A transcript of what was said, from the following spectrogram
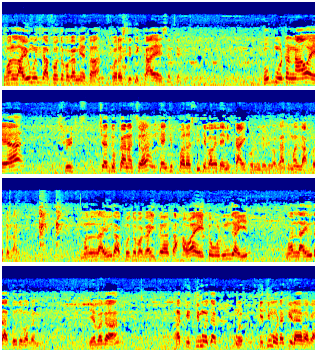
तुम्हाला लाईव्हमध्ये दाखवतो बघा मी आता परिस्थिती काय आहे सध्या. खूप मोठं नाव आहे या स्वीटच्या दुकानाचं आणि त्यांची परिस्थिती बघा त्यांनी काय करून ठेवली बघा. तुम्हाला दाखवतो लाईव्ह तुम्हाला लाईव्ह दाखवतो बघा. इथं आता हवा आहे तो उडून जाईल. तुम्हाला लाईव्ह दाखवतो बघा मी. हे बघा हा किती मोठा किती मोठा किडा आहे बघा.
